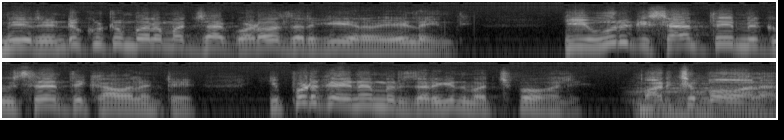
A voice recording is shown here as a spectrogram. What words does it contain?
మీ రెండు కుటుంబాల మధ్య గొడవ జరిగి ఇరవై ఏళ్ళైంది ఈ ఊరికి శాంతి మీకు విశ్రాంతి కావాలంటే ఇప్పటికైనా మీరు జరిగింది మర్చిపోవాలి. మర్చిపోవాలా?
